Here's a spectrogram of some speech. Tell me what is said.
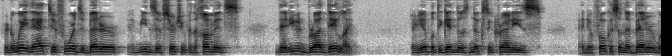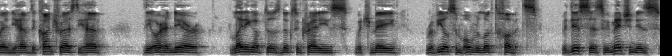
For in a way that affords a better means of searching for the chametz than even broad daylight. You're able to get in those nooks and crannies, and you'll focus on that better when you have the contrast, you have the Or lighting up those nooks and crannies, which may reveal some overlooked chametz. But this, as we mentioned, is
